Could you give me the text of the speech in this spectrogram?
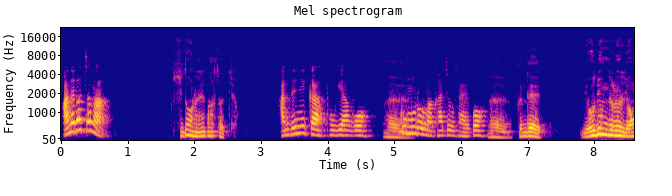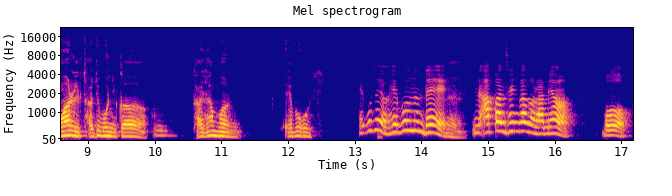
안 해봤잖아. 시도는 해봤었죠. 안 되니까 포기하고 예. 꿈으로만 가지고 살고. 예. 근데 요즘 들어 영화를 자주 보니까 음, 다시 한번 해보고 싶. 해보세요. 해보는데 예. 근데 아빠는 생각을 하면 뭐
